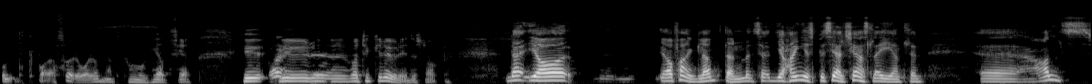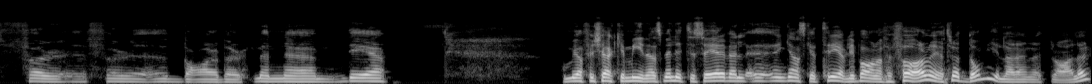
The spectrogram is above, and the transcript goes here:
folk bara förra året om jag inte kommer ihåg helt fel. Hur, hur, eh, vad tycker du Ridderstolpe? Nej, jag, jag har fan glömt den. Men jag har ingen speciell känsla egentligen alls för, för eh, Barber. Men eh, det... Om jag försöker minnas mig lite så är det väl eh, en ganska trevlig bana för förarna. Jag tror att de gillar den rätt bra, eller?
